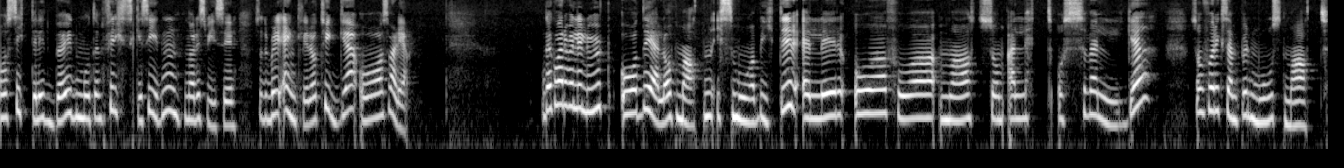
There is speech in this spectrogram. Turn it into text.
å sitte litt bøyd mot den friske siden når de spiser, så det blir enklere å tygge og svelge. Det kan være veldig lurt å dele opp maten i små biter, eller å få mat som er lett å svelge, som f.eks. most mat.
